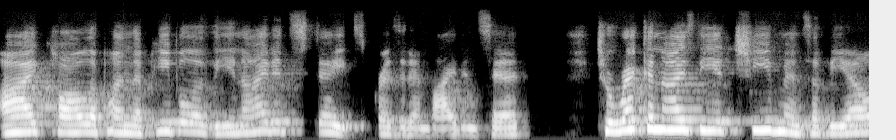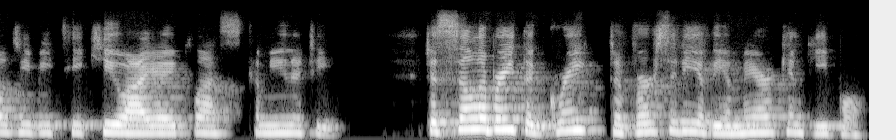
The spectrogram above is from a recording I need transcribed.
I call upon the people of the United States, President Biden said, to recognize the achievements of the LGBTQIA plus community, to celebrate the great diversity of the American people,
